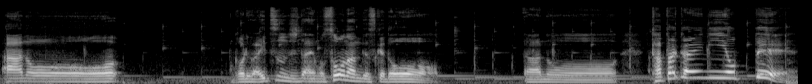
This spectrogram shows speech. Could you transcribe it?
あのー、これはいつの時代もそうなんですけど、あのー、戦いによって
